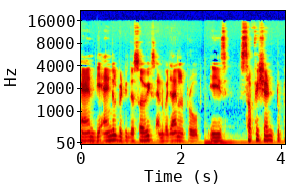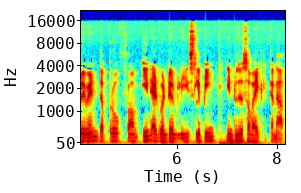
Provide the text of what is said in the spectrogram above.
and the angle between the cervix and vaginal probe is sufficient to prevent the probe from inadvertently slipping into the cervical canal.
